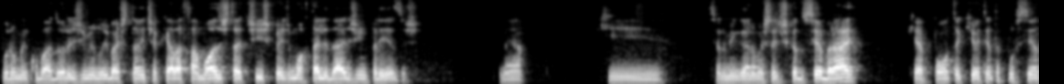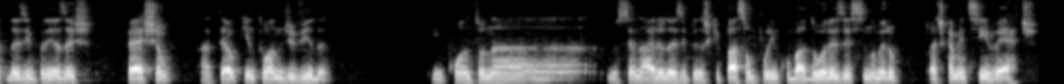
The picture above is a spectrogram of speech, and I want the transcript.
por uma incubadora diminui bastante aquela famosa estatística de mortalidade de empresas, né, que se eu não me engano, é uma estatística do Sebrae, que aponta que 80% das empresas fecham até o quinto ano de vida, enquanto na, no cenário das empresas que passam por incubadoras, esse número praticamente se inverte,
